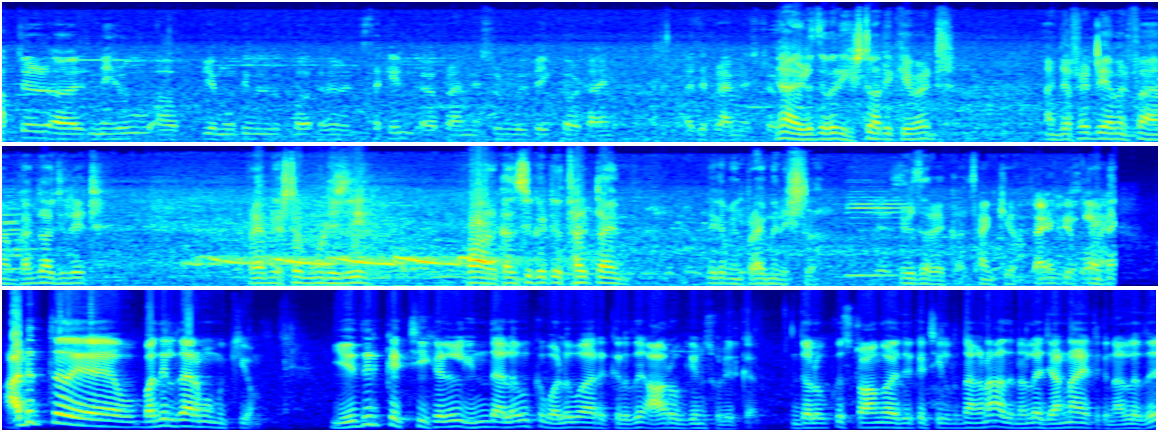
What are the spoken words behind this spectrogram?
after uh, nehru uh, pm modi will be uh, second uh, prime minister will take third time as a prime minister yeah it is a very historic event and definitely i mean I congratulate prime minister modi ji for consecutive third time becoming prime minister yes. it is a record thank you thank, thank you, thank you. அடுத்த பதில் தான் ரொம்ப முக்கியம். எதிர்க்கட்சிகள் இந்த அளவுக்கு வலுவாக இருக்கிறது ஆரோக்கியம்னு சொல்லியிருக்காரு. இந்த அளவுக்கு ஸ்ட்ராங்காக எதிர்க்கட்சிகள் இருந்தாங்கன்னா அது நல்ல ஜனநாயகத்துக்கு நல்லது.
